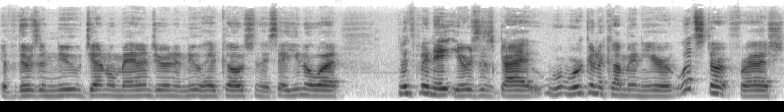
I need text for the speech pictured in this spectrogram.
if there's a new general manager and a new head coach, and they say, you know what, it's been eight years. This guy, we're, going to come in here. Let's start fresh.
